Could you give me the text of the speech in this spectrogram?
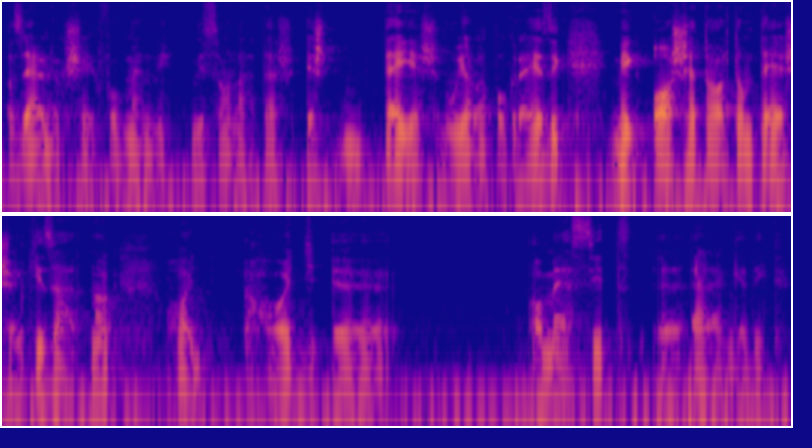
az elnökség fog menni, viszontlátás, és teljesen új alapokra helyezik. Még azt se tartom teljesen kizártnak, hogy, hogy ö, a messzit ö, elengedik.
